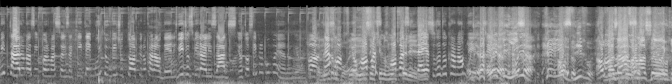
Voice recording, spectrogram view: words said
mitaram nas informações aqui. Tem muito vídeo top no canal deles, vídeos viralizados. Eu tô sempre acompanhando, viu? Ó, até isso, roubo, eu roubo, as, roubo as ideias tudo do canal dele. Olha, olha, Que isso? Ao vivo? Ao Vazando vivo. informação aqui.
